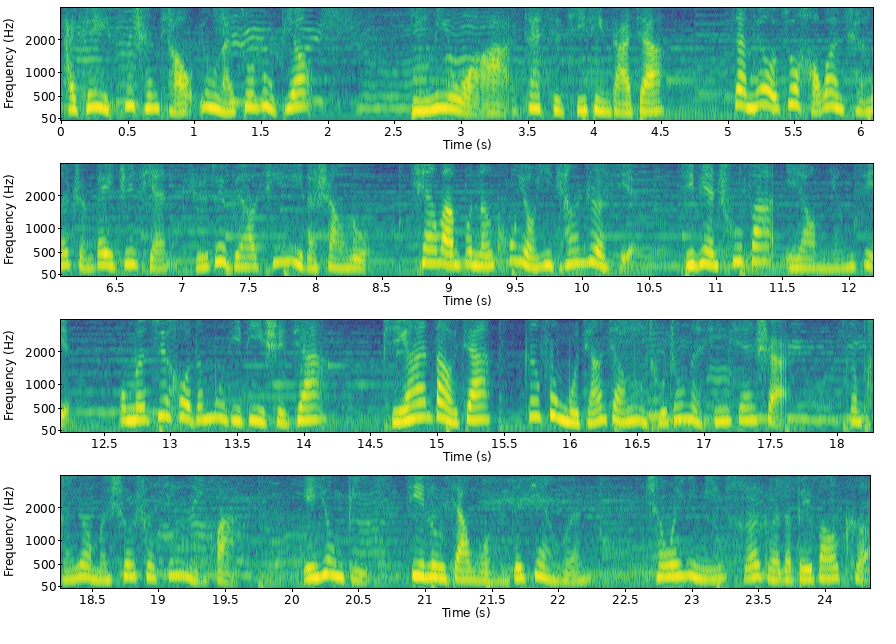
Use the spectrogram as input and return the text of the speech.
还可以撕成条用来做路标。盈利我啊，再次提醒大家，在没有做好万全的准备之前，绝对不要轻易的上路，千万不能空有一腔热血。即便出发，也要铭记，我们最后的目的地是家。平安到家，跟父母讲讲路途中的新鲜事儿，跟朋友们说说心里话，也用笔记录下我们的见闻，成为一名合格的背包客，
